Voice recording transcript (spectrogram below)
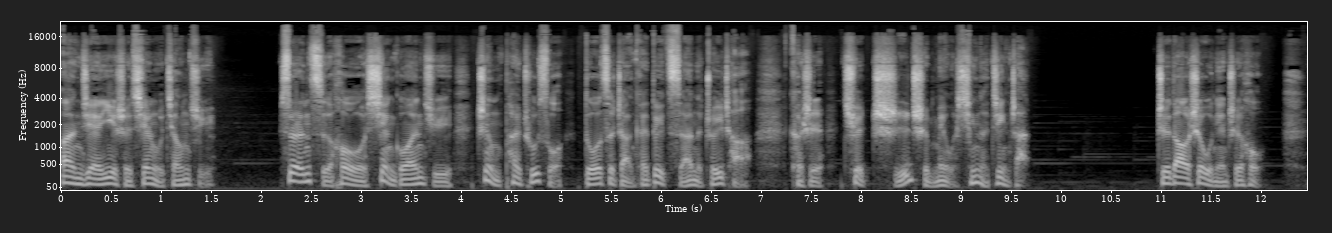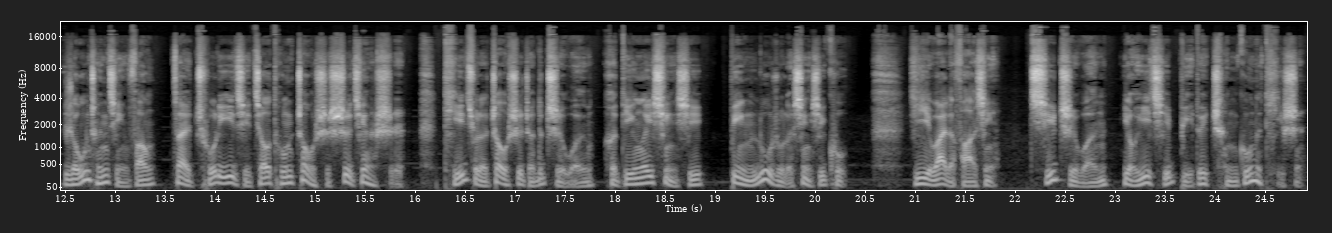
案件一时陷入僵局。虽然此后县公安局、镇派出所多次展开对此案的追查，可是却迟迟没有新的进展。直到十五年之后，荣城警方在处理一起交通肇事事件时，提取了肇事者的指纹和 DNA 信息，并录入了信息库，意外的发现其指纹有一起比对成功的提示。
